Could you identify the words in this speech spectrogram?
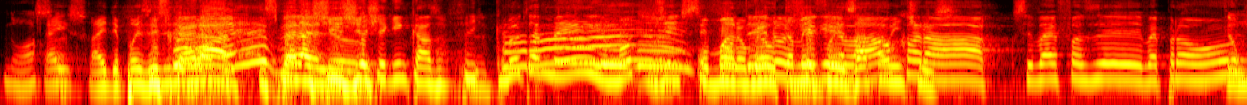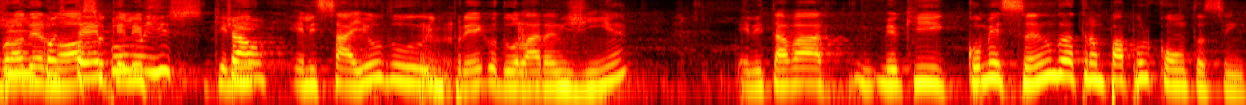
Nossa. É isso. Aí depois ele Espera, É, espera velho. X dias, chega em casa. Eu Falei, O meu também, um monte de gente se Ô, mano, o meu também foi lá, exatamente o cara, ah, você vai fazer, vai pra onde? Tem um brother quanto nosso tempo? que, ele, Isso, que ele, tchau. ele saiu do emprego do Laranjinha. Ele tava meio que começando a trampar por conta, assim.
